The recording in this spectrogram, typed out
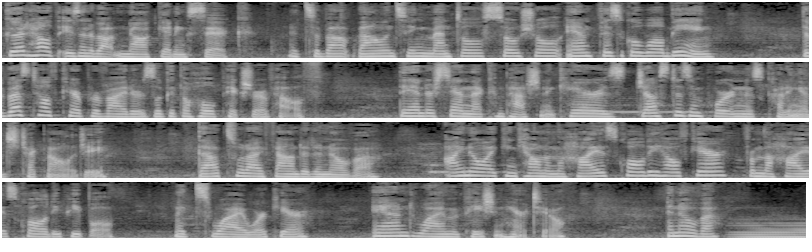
good health isn't about not getting sick. It's about balancing mental, social, and physical well-being. The best healthcare providers look at the whole picture of health. They understand that compassionate care is just as important as cutting-edge technology. That's what I found at Inova. I know I can count on the highest quality healthcare from the highest quality people. It's why I work here. And why I'm a patient here too. Inova.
